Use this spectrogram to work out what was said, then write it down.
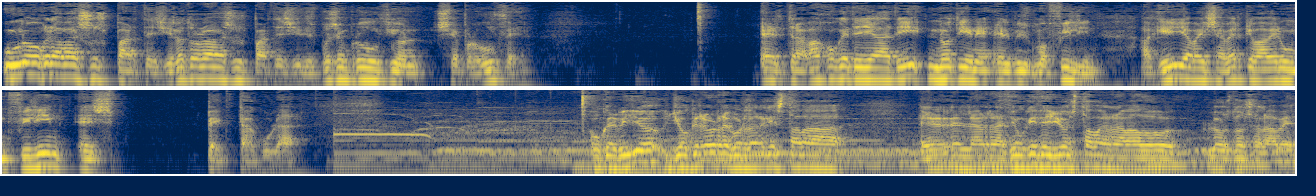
uno graba sus partes y el otro graba sus partes y después en producción se produce, el trabajo que te llega a ti no tiene el mismo feeling. Aquí ya vais a ver que va a haber un feeling espectacular. Aunque el vídeo, yo creo recordar que estaba. En la relación que hice yo estaba grabado los dos a la vez.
